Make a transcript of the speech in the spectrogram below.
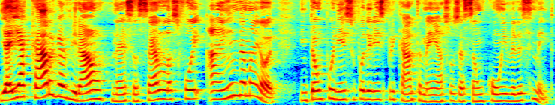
e aí a carga viral nessas células foi ainda maior. Então, por isso, poderia explicar também a associação com o envelhecimento.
